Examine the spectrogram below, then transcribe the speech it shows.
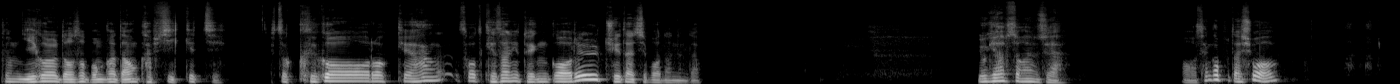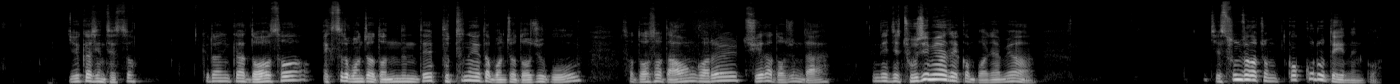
그럼 이걸 넣어서 뭔가 나온 값이 있겠지. 그래서 그거렇게 해서 계산이 된 거를 뒤에다 집어넣는다. 요게 합성함수야. 어, 생각보다 쉬워. 여기까지는 됐어. 그러니까 넣어서 x를 먼저 넣는데 붙은 애에다 먼저 넣어주고 그래서 넣어서 나온 거를 G에다 넣어준다. 근데 이제 조심해야 될 건 뭐냐면 이제 순서가 좀 거꾸로 돼 있는 거.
